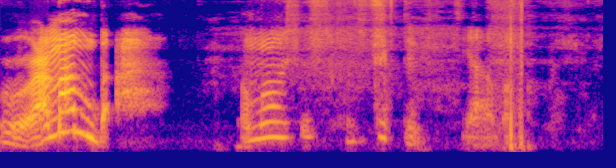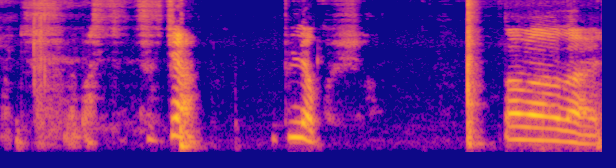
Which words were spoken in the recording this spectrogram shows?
Ramamba. Ama siz siktir ya bak. Basitçe. Blok. Dalalar.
